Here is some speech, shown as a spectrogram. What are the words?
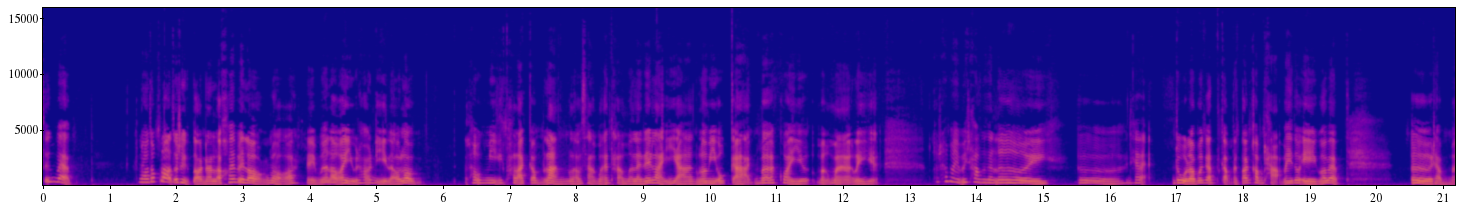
ซึ่งแบบเราต้องรอจนถึงตอนนั้น แล้วค่อยไปลองหรอ ในเมื่อเราอายุเท่านี้แล้วเรา เรามีพละกำลัง เราสามารถทำอะไรได้หลายอย่าง เรามีโอกาสมากกว่าเยอะมากๆอะไรเงี้ยแล้วทำไมไม่ทำกันเลย เออนี่แหละ ดูแล้วมันก็กลับมาตั้งคำถามให้ตัวเองว่าแบบ เออทำไม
